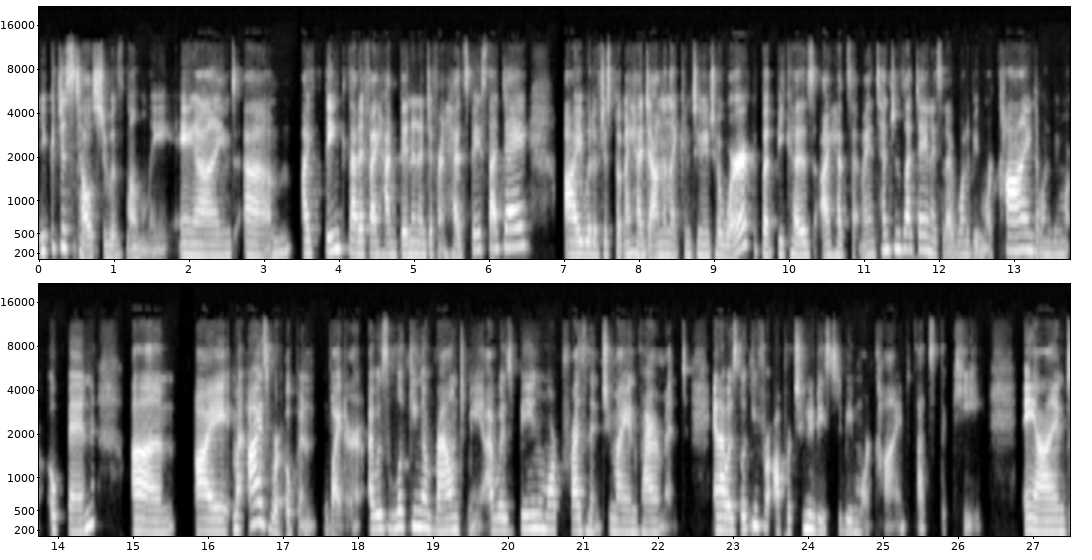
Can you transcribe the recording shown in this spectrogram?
you could just tell she was lonely. And um, I think that if I had been in a different headspace that day, I would have just put my head down and like continue to work. But because I had set my intentions that day and I said, I want to be more kind, I want to be more open, um, I my eyes were open wider. I was looking around me. I was being more present to my environment and I was looking for opportunities to be more kind. That's the key. And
